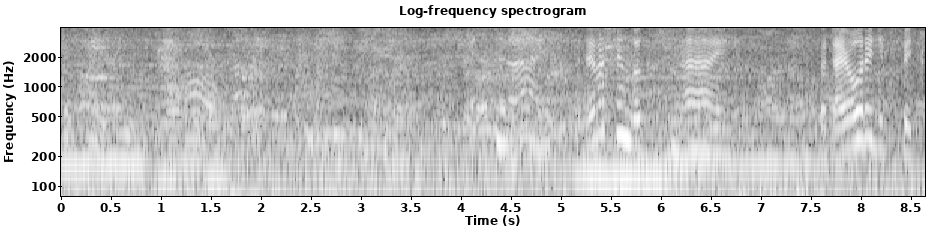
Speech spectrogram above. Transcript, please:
to eat. Oh. Nice. Everything looks nice. But I already picked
